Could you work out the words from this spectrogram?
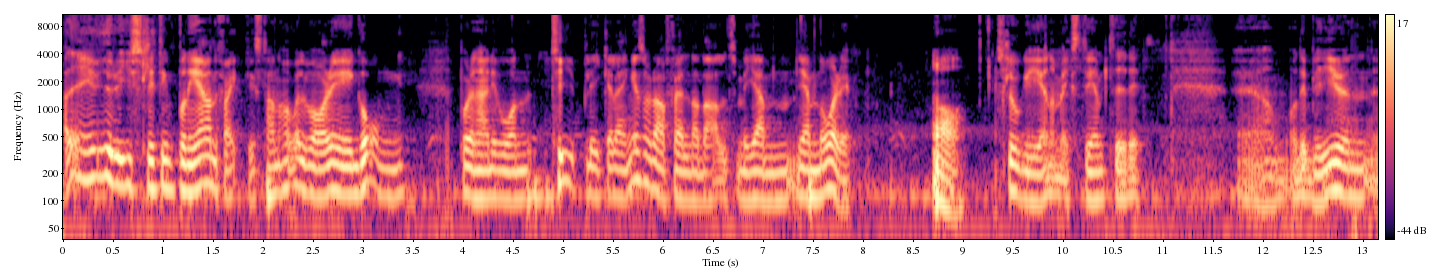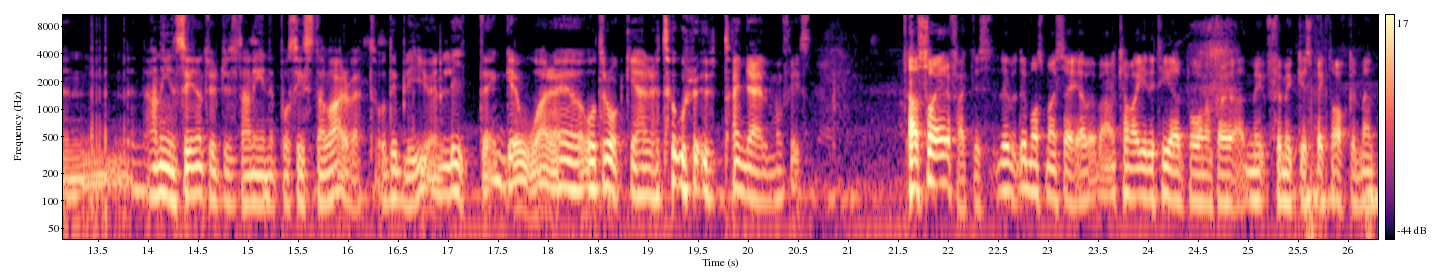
är ju rysligt imponerande faktiskt. Han har väl varit igång på den här nivån typ lika länge som Rafael Nadal som är jämn, jämnårig. Ja. Slog igenom extremt tidigt. Ehm, och det blir ju en, en, Han inser naturligtvis att han är inne på sista varvet. Och det blir ju en lite gråare och tråkigare tour utan Gael Monfils. Ja, så är det faktiskt. Det, det, måste man säga. Man kan vara irriterad på honom för, för mycket spektakel. Men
